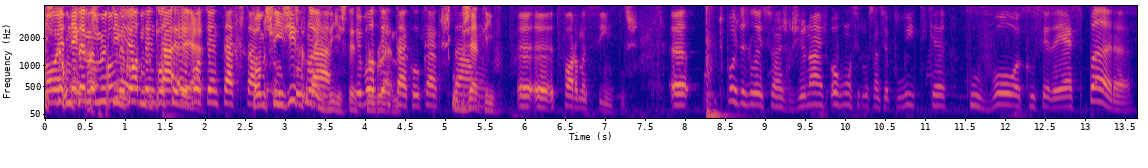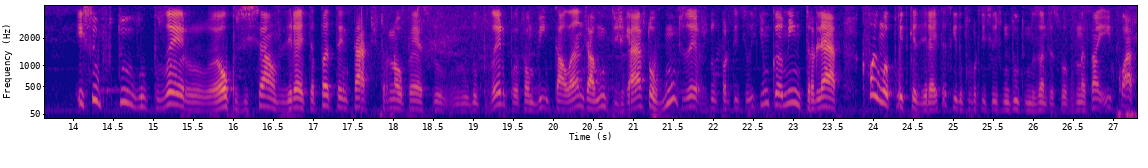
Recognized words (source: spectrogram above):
Isto- é um tema muito incómodo para o tentar- eu vou CDS. Vamos fingir que não existe esse Eu vou problema. tentar colocar a questão Objetivo. eh, eh, de forma simples. Eh, depois das eleições regionais, houve uma circunstância política que levou a que o CDS, para e, sobretudo, o poder, a oposição de direita para tentar destornar o PS do, do poder, são 20 tal anos, há muito desgaste, houve muitos erros do Partido Socialista e um caminho trilhado que foi uma política de direita, seguida pelo Partido Socialista nos últimos anos da sua governação e quase,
